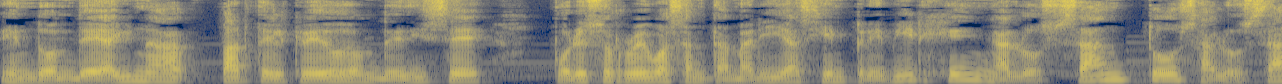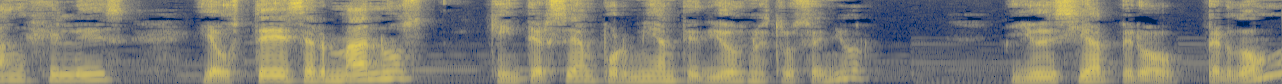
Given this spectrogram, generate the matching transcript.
en donde hay una parte del credo donde dice, por eso ruego a Santa María siempre Virgen, a los santos, a los ángeles y a ustedes hermanos que intercedan por mí ante Dios nuestro Señor. Y yo decía, pero, ¿perdón?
